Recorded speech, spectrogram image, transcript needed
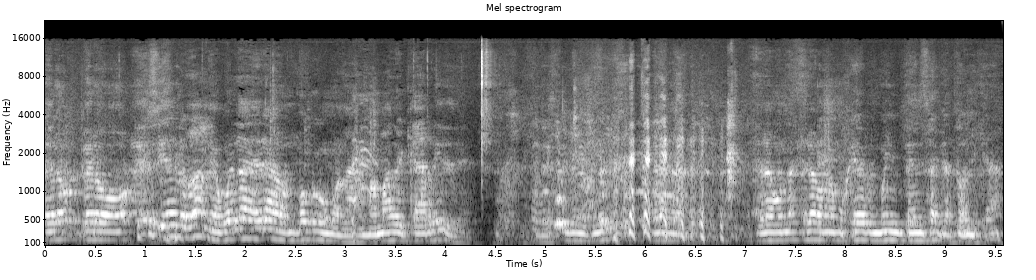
Pero, pero eh, sí es verdad, mi abuela era un poco como la mamá de Carrie de. Era, era una, era una mujer muy intensa, católica.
